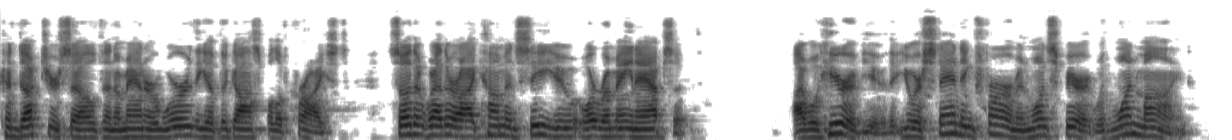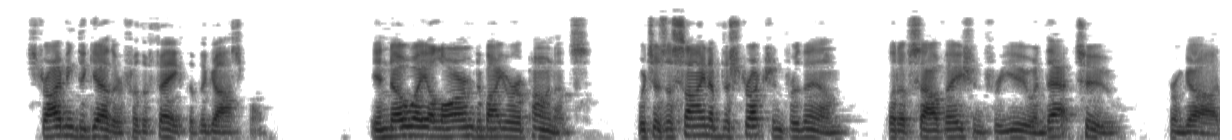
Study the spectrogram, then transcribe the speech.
conduct yourselves in a manner worthy of the gospel of Christ, so that whether I come and see you or remain absent, I will hear of you that you are standing firm in one spirit with one mind, striving together for the faith of the gospel. In no way alarmed by your opponents, which is a sign of destruction for them, but of salvation for you, and that too from God.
